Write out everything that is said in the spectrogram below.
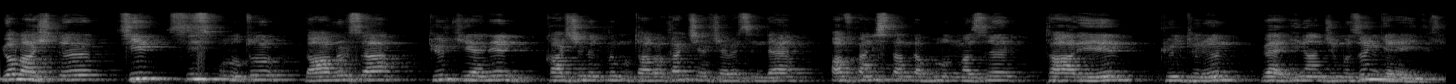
yol açtığı sil sis bulutu dağılırsa Türkiye'nin karşılıklı mutabakat çerçevesinde Afganistan'da bulunması tarihin, kültürün ve inancımızın gereğidir.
